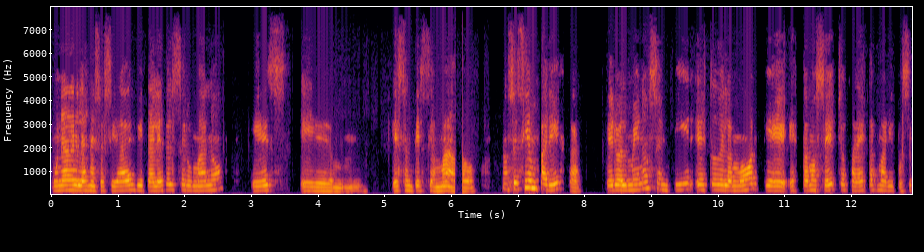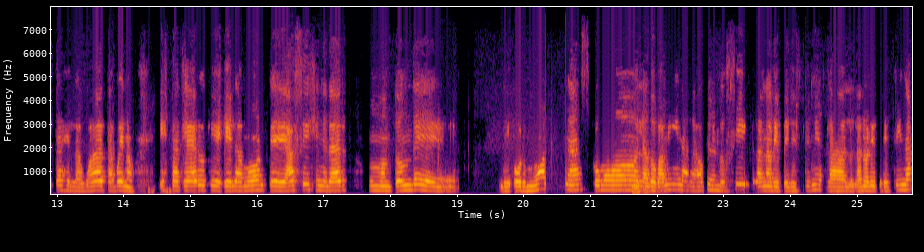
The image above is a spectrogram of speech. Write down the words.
Una de las necesidades vitales del ser humano es, eh, es sentirse amado. No sé si en pareja, pero al menos sentir esto del amor que estamos hechos para estas maripositas en la guata. Bueno, está claro que el amor te hace generar un montón de, de hormonas como la dopamina, la oxitocina, la norepinefrina, la, la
